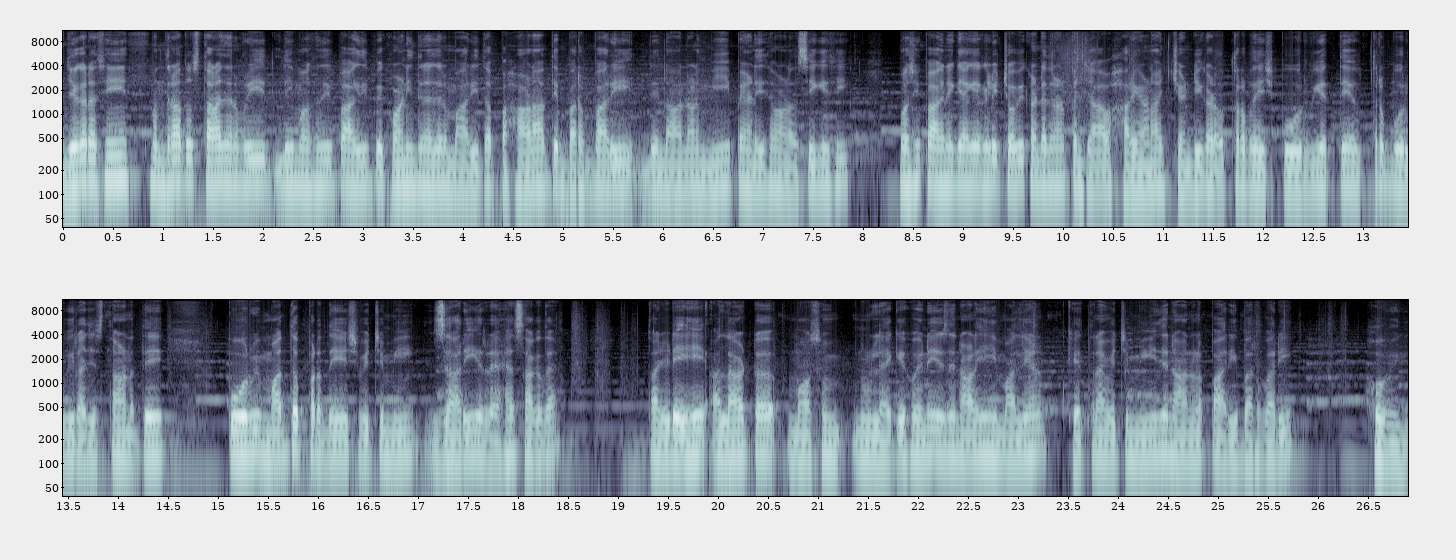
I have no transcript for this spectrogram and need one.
ਜੇਕਰ ਅਸੀਂ 15 ਤੋਂ 17 ਜਨਵਰੀ ਲਈ ਮੌਸਮ ਵਿਭਾਗ ਦੀ ਭਵਿੱਖਬਾਣੀ ਤੇ ਨਜ਼ਰ ਮਾਰੀ, ਤਾਂ ਪਹਾੜਾਂ ਤੇ ਬਰਫ਼ਬਾਰੀ ਦੇ ਨਾਲ ਨਾਲ ਮੀਂਹ ਪੈਣ ਦੀ ਸੰਭਾਵਨਾ ਦੱਸੀ ਗਈ ਸੀ। ਮੌਸਮ ਵਿਭਾਗ ਨੇ ਕਿਹਾ ਕਿ ਅਗਲੇ 24 ਘੰਟੇ ਦੌਰਾਨ ਪੰਜਾਬ, ਹਰਿਆਣਾ, ਚੰਡੀਗੜ੍ਹ, ਉੱਤਰ ਪ੍ਰਦੇਸ਼, ਪੂਰਬੀ ਅਤੇ ਉੱਤਰ ਪੂਰਬੀ ਰਾਜਸਥਾਨ ਅਤੇ ਪੂਰਬੀ ਮੱਧ ਪ੍ਰਦੇਸ਼ ਵਿੱਚ ਮੀਂਹ ਜਾਰੀ ਰਹਿ ਸਕਦਾ ਹੈ। ਤਾਂ ਜਿਹੜੇ ਇਹ ਅਲਰਟ ਮੌਸਮ ਨੂੰ ਲੈ ਕੇ ਹੋਏ ਨੇ, ਇਸ ਦੇ ਨਾਲ ਹੀ ਹਿਮਾਲਿਅਨ ਖੇਤਰਾਂ ਵਿੱਚ ਮੀਂਹ ਦੇ ਨਾਲ ਨਾਲ ਭਾਰੀ ਬਰਫ਼ਬਾਰੀ ਹੋਵੇਗੀ।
